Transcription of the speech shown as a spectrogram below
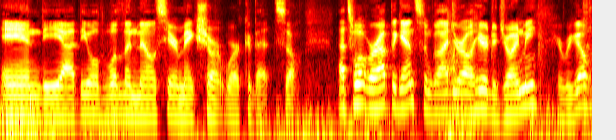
And the, uh, the old woodland mills here make short work of it. So that's what we're up against. I'm glad you're all here to join me. Here we go.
